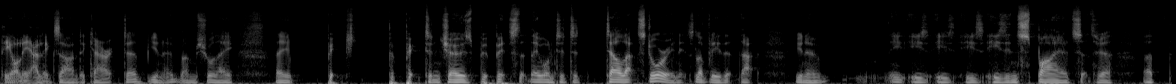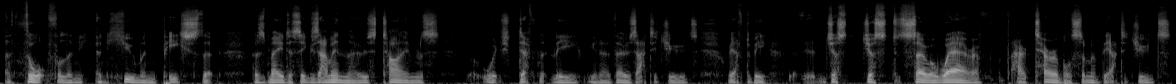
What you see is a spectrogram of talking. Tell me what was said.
the Ollie Alexander character. You know, I'm sure they they picked picked and chose bits that they wanted to tell that story, and it's lovely that that you know he's he's he's he's inspired such a, a, a, thoughtful and, and human piece that has made us examine those times which definitely you know those attitudes we have to be uh, just just so aware of how terrible some of the attitudes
